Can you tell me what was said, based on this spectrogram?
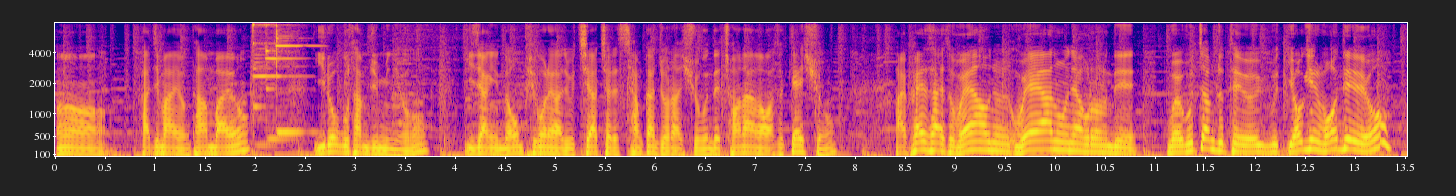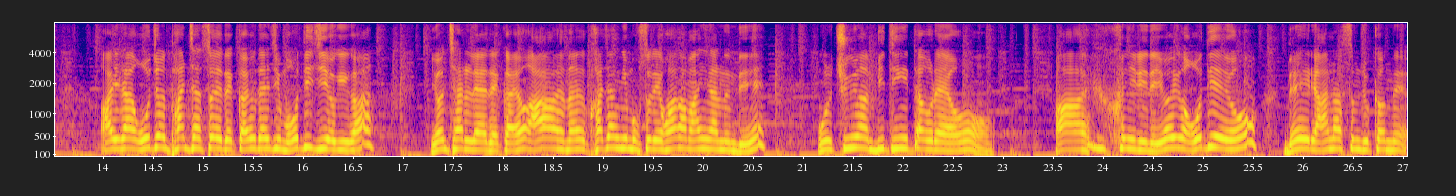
어, 가지 마요. 다음 봐요. 1593 주민요. 이장님 너무 피곤해가지고 지하철에서 잠깐 졸아쇼. 근데 전화가 와서 깨쇼. 아, 회사에서 왜 안 오냐, 왜안 오냐 그러는데, 왜 못잠 좋대요? 여기는 어디예요? 아니, 나 오전 반차 써야 될까요? 나 지금 어디지, 여기가? 연차를 내야 될까요? 아, 나 과장님 목소리에 화가 많이 났는데? 오늘 중요한 미팅 있다 그래요. 아유, 큰일이네. 여기가 어디예요? 내일이 안 왔으면 좋겠네요.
